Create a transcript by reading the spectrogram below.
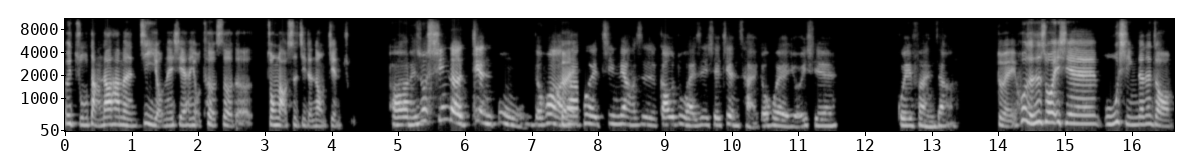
会阻挡到他们既有那些很有特色的中老世纪的那种建筑。哦，你说新的建物的话，它会尽量是高度还是一些建材都会有一些规范这样？对，或者是说一些无形的那种。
